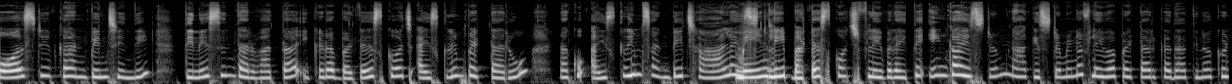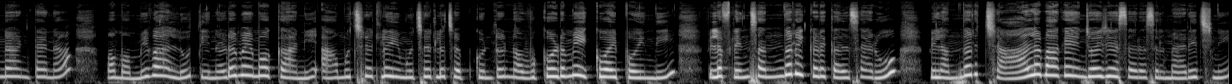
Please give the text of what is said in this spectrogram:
పాజిటివ్గా అనిపించింది. తినేసిన తర్వాత ఇక్కడ బటర్ స్కాచ్ ఐస్ క్రీమ్ పెట్టారు. నాకు ఐస్ క్రీమ్స్ అంటే చాలా మెయిన్లీ బటర్ స్కాచ్ ఫ్లేవర్ అయితే ఇంకా ఇష్టం. నాకు ఇష్టమైన ఫ్లేవర్ పెట్టారు కదా తినకుండా అంటానా? మా మమ్మీ వాళ్ళు తినడమేమో కానీ ఆ ముచ్చట్లు ఈ ముచ్చట్లు చెప్పుకుంటూ నవ్వుకోవడమే ఎక్కువైపోయింది. వీళ్ళ ఫ్రెండ్స్ అందరూ ఇక్కడ కలిశారు. వీళ్ళందరూ చాలా బాగా ఎంజాయ్ చేశారు అసలు మ్యారేజ్ని.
